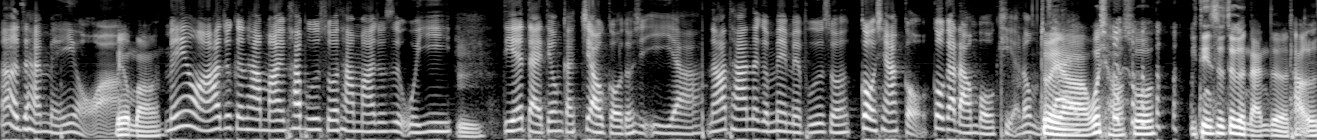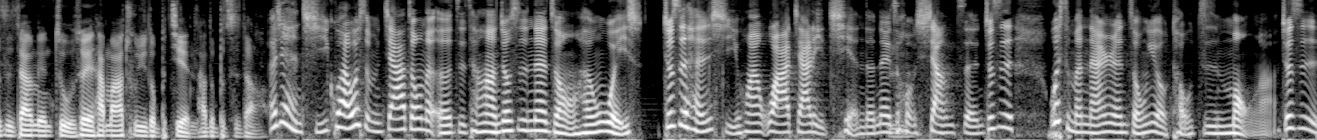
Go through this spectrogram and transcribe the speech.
他儿子还没有啊？没有吗？没有啊，他就跟他妈，他不是说他妈就是唯一，嗯。第二代中个叫狗都是一呀，然后他那个妹妹不是说够像狗，够个狼不起啊？对啊，我想要说，一定是这个男的，他儿子在外面住，所以他妈出去都不见，他都不知道。而且很奇怪，为什么家中的儿子常常就是那种很猥，就是很喜欢挖家里钱的那种象征？嗯、就是为什么男人总有投资梦啊？就是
